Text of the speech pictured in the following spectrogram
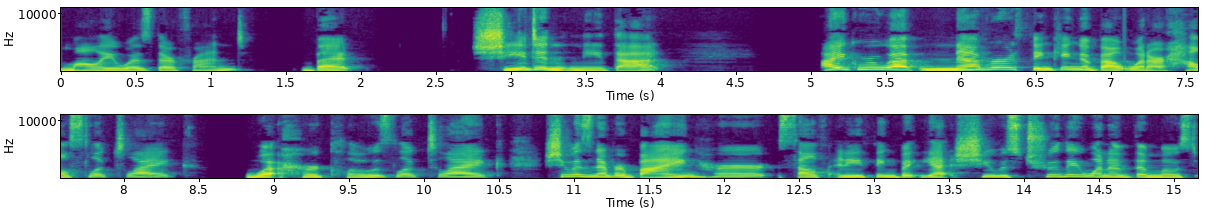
Molly was their friend, but she didn't need that. I grew up never thinking about what our house looked like, what her clothes looked like. She was never buying herself anything, but yet she was truly one of the most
